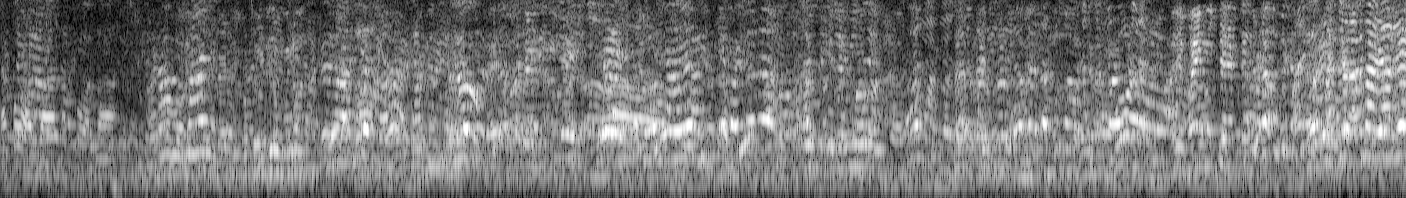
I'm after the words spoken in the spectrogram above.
नको आला नको आला अरे भाई नीचे रखते थोड़ा। नीचे रखना यार रे।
